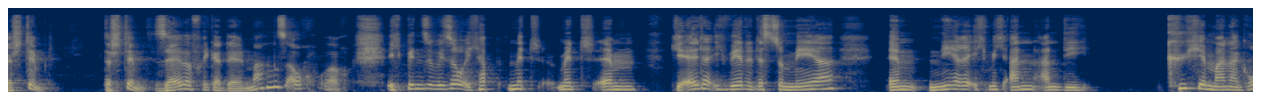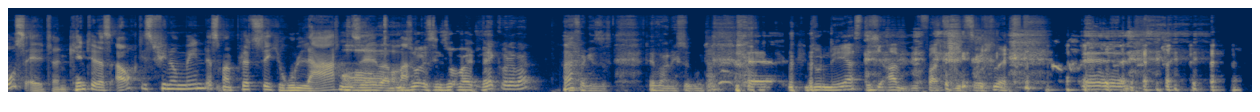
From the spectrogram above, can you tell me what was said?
Das stimmt. Das stimmt. Selber Frikadellen machen es auch, auch. Ich bin sowieso, ich habe mit, mit ähm, je älter ich werde, desto mehr ähm, nähere ich mich an, an die Küche meiner Großeltern. Kennt ihr das auch, dieses Phänomen, dass man plötzlich Rouladen Oh, selber macht? So ist sie so weit weg, oder was? Hä? Vergiss es. Der war nicht so gut. Du näherst dich an. Ich fand nicht so schlecht.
